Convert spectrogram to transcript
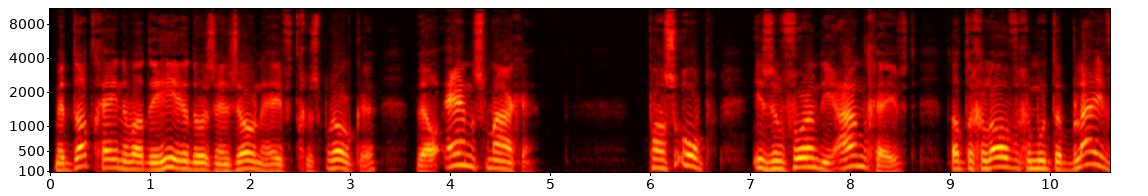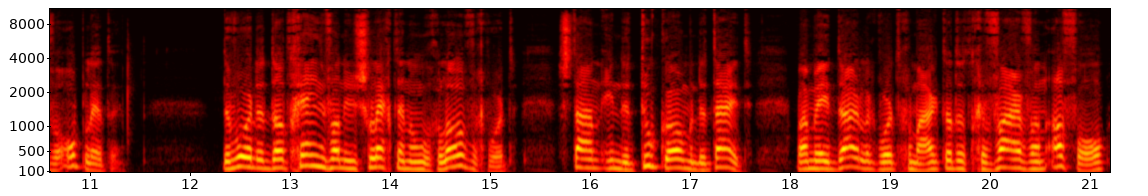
met datgene wat de Heere door zijn zoon heeft gesproken, wel ernst maken. Pas op is een vorm die aangeeft dat de gelovigen moeten blijven opletten. De woorden dat geen van u slecht en ongelovig wordt, staan in de toekomende tijd, waarmee duidelijk wordt gemaakt dat het gevaar van afval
